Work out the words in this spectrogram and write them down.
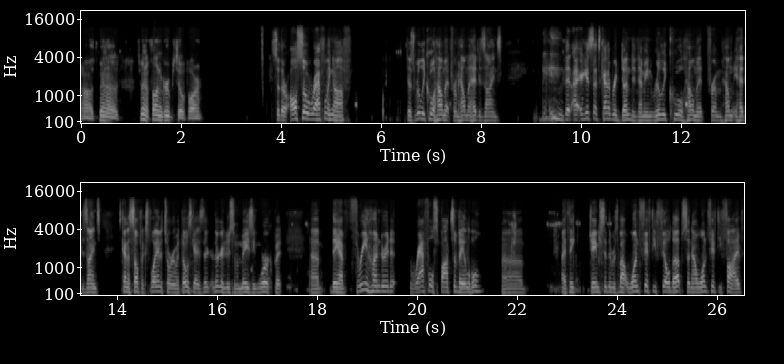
uh, it's been a it's been a fun group so far. So they're also raffling off this really cool helmet from Helmet Head Designs. that I, I guess that's kind of redundant. I mean, really cool helmet from Helmet Head Designs. It's kind of self-explanatory with those guys. They're they're going to do some amazing work, but uh, they have 300 raffle spots available. Uh, I think James said there was about 150 filled up, so now 155.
